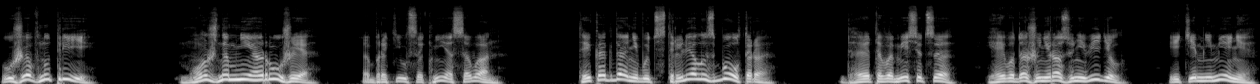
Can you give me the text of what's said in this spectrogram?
уже внутри. «Можно мне оружие?» — обратился к ней Асаван. «Ты когда-нибудь стрелял из болтера?» «До этого месяца я его даже ни разу не видел, и тем не менее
